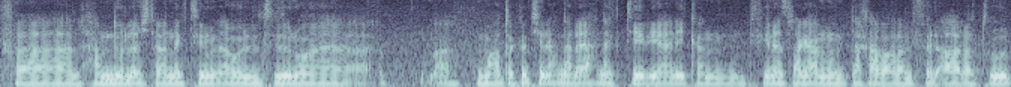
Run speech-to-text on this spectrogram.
فالحمد لله اشتغلنا كتير من أول ال season وما أعتقدش إن إحنا ريحنا كتير يعني. كان في ناس راجعة من المنتخب على الفرقة على طول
